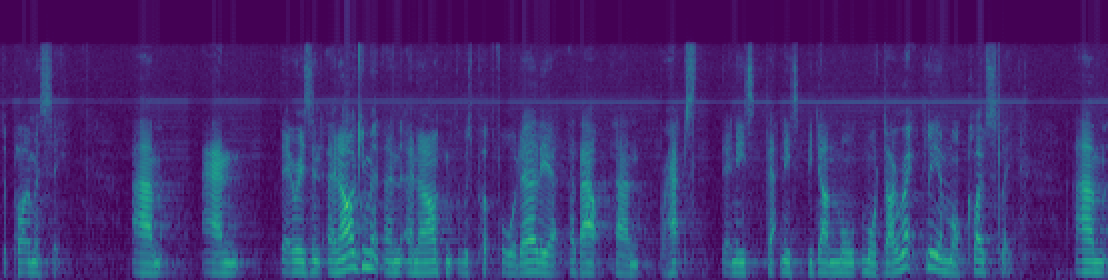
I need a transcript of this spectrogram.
diplomacy. Um, and there is an, an argument, and, an argument that was put forward earlier about um, perhaps there needs, that needs to be done more, more directly and more closely. Um,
